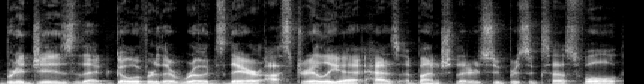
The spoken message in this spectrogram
bridges that go over their roads there. Australia has a bunch that are super successful.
